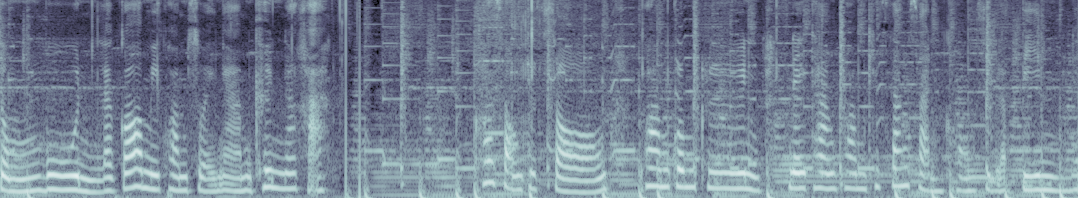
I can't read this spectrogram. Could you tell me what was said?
สมบูรณ์ แล้วก็มีความสวยงามขึ้นนะคะ ข้อ 2.2 ความกลมกลืน ในทางความคิดสร้างสรรค์ของศิลปิน ใน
